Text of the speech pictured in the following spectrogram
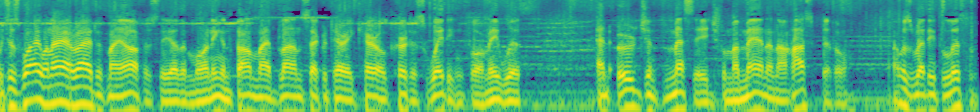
Which is why when I arrived at my office the other morning and found my blonde secretary Carol Curtis waiting for me with an urgent message from a man in a hospital, I was ready to listen.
